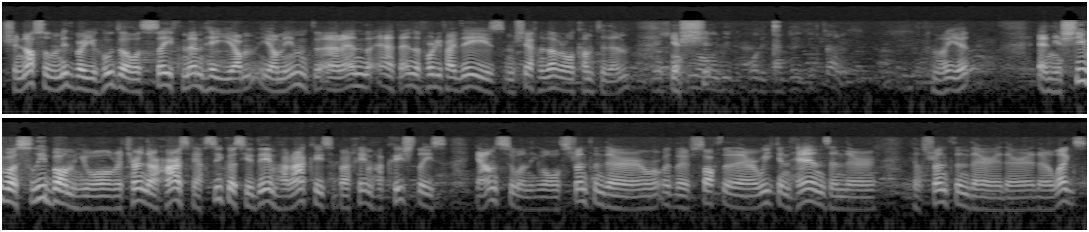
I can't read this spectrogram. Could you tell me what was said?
shenasul midbar Yehuda l'seif memhe yamim, and at the end of 45 days, Mashiach ben David will come to them. Yes. Not yet and yeshiva slibam, he will return their hearts, v'achzikos yedim harakis barchim hakishlis yamsu, and he will strengthen their their soft, their weakened hands, and their he'll strengthen their their, their legs.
